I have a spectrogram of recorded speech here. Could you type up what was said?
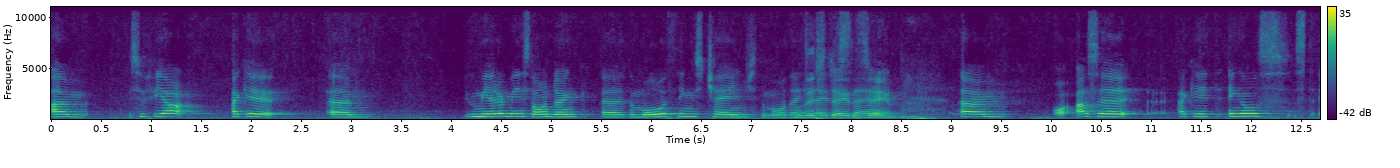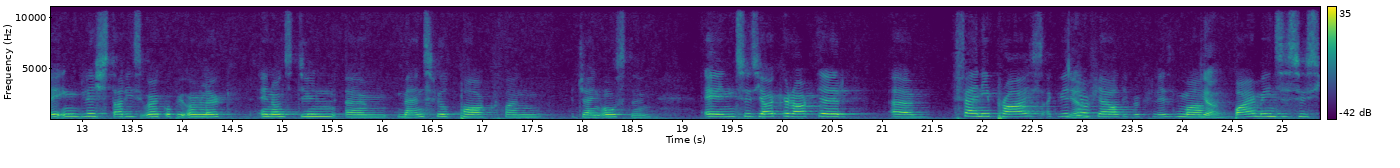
ehm Sofia, ek ehm hoe meer 'n mens daaraan dink, uh the more things change, the more they, They stay, stay the same. Ehm as 'n ek het Engels English studies ook op die oomblik en ons doen ehm Mansfield Park van Jane Austen. En soos jou karakter ehm Fanny Price, ek weet Ja. nie of jy al die boek gelees het maar Ja. baie mense soos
